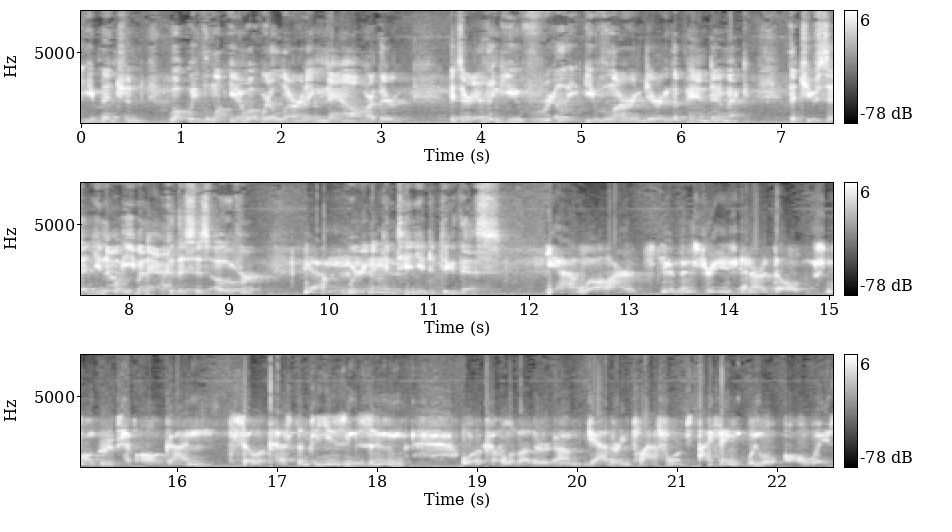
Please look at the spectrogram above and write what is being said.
You mentioned what we've you know what we're learning now. Are there is there anything you've really you've learned during the pandemic that you've said, you know, even after this is over, yeah, we're going to continue to do this? Yeah, well, our student ministries and our adult small groups have all gotten so accustomed to using Zoom or a couple of other um, gathering platforms. I think we will always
